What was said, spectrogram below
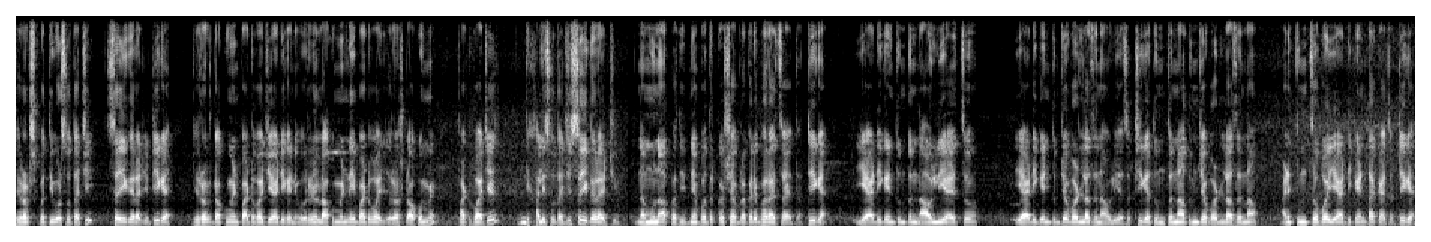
झेरॉक्सपतीवर स्वतःची सही करायची ठीक आहे? झेरॉक्स डॉक्युमेंट पाठवायचे या ठिकाणी. ओरिजिनल डॉक्युमेंट नाही पाठवायचे झेरॉक्स डॉक्युमेंट पाठवायचे आणि खाली स्वतःची सही करायची. नमुना प्रतिज्ञापत्र कशा प्रकारे भरायचं आहे तर. ठीक आहे? या ठिकाणी तुमचं नाव लिहायचं या ठिकाणी तुमच्या वडिलाचं नाव लिहायचं. ठीक आहे? तुमचं नाव तुमच्या वडिलाचं नाव आणि तुमचं वय या ठिकाणी टाकायचं. ठीक आहे?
